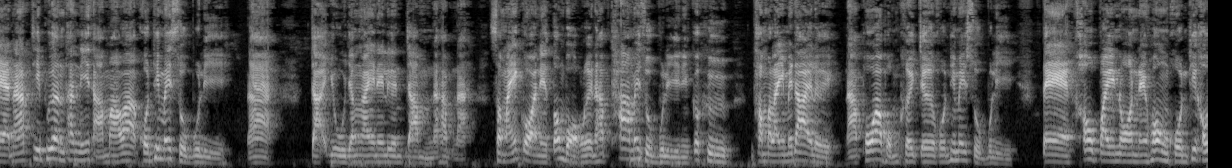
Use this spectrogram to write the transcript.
8นะครับที่เพื่อนท่านนี้ถามมาว่าคนที่ไม่สูบบุหรี่ นะจะอยู่ยังไงในเรือนจำนะครับนะสมัยก่อนเนี่ยต้องบอกเลยนะครับ ถ้าไม่สูบบุหรี่นี่ก็คือทำอะไรไม่ได้เลยนะเพราะว่าผมเคยเจอคนที่ไม่สูบบุหรี่ แต่เข้าไปนอนในห้องคนที่เขา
